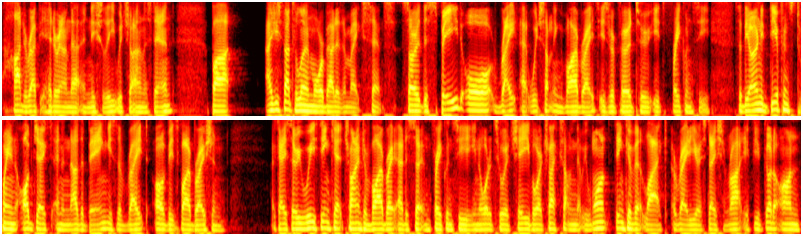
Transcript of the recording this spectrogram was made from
hard to wrap your head around that initially, which I understand. But as you start to learn more about it, it makes sense. So, the speed or rate at which something vibrates is referred to its frequency. So, the only difference between an object and another being is the rate of its vibration. Okay, so we think at trying to vibrate at a certain frequency in order to achieve or attract something that we want. Think of it like a radio station, right? If you've got it on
